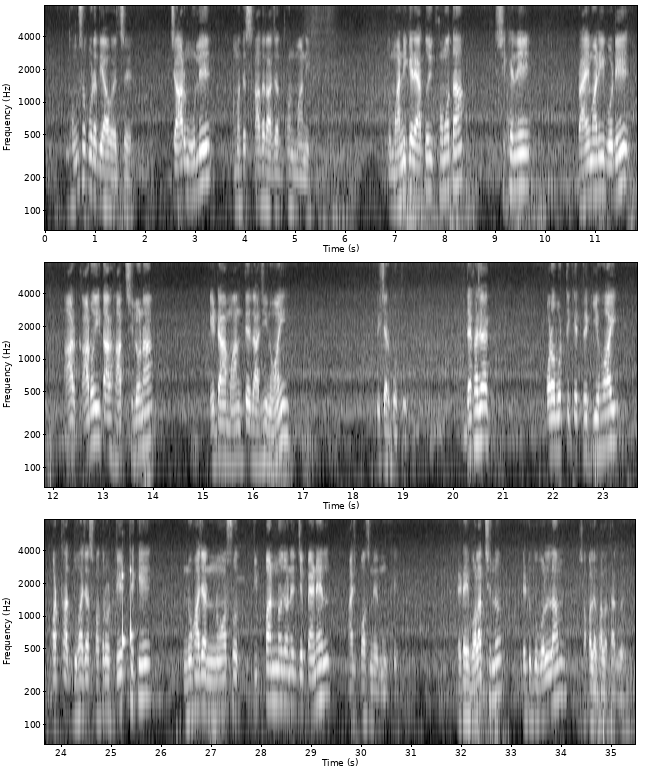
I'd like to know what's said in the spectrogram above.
ধ্বংস করে দেওয়া হয়েছে। যার মূলে আমাদের সাত রাজার ধন মানিক। তো মানিকের এতই ক্ষমতা, সেখানে প্রাইমারি বোর্ডে আর কারোই তার হাত ছিল না। এটা মানতে রাজি নয় বিচারপতি। দেখা যাক পরবর্তী ক্ষেত্রে কি হয়। অর্থাৎ দু হাজার সতেরো টেট থেকে ন হাজার নশো তিপ্পান্ন জনের যে প্যানেল, আজ প্রশ্নের মুখে। এটাই বলার ছিল, এটুকু বললাম, সকলে ভালো থাকবেন।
